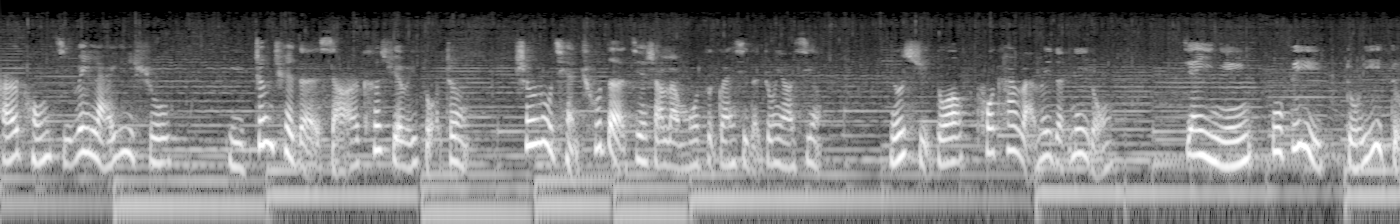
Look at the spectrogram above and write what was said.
儿童及未来》一书，以正确的小儿科学为佐证，深入浅出地介绍了母子关系的重要性，有许多颇堪玩味的内容，建议您务必读一读。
